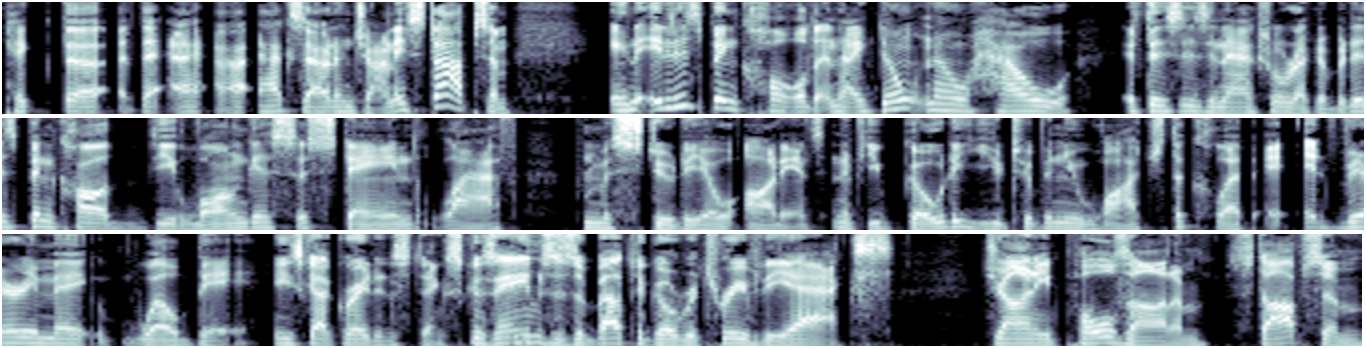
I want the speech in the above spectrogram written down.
pick the the axe out, and Johnny stops him. And it has been called, and I don't know how if this is an actual record, but it's been called the longest sustained laugh from a studio audience. And if you go to YouTube and you watch the clip, it, it very may well be. He's got great instincts because Ames is about to go retrieve the axe. Johnny pulls on him, stops him,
